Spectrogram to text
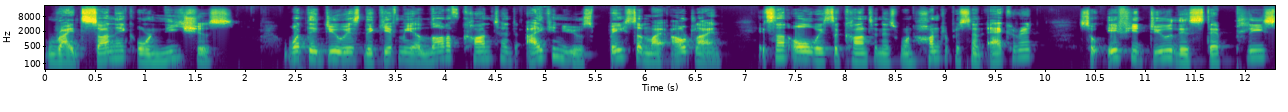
Writesonic or Niches. What they do is they give me a lot of content I can use based on my outline it's not always the content is 100% accurate. So if you do this step, please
